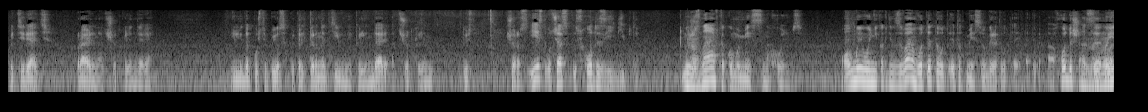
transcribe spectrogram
потерять правильный отсчет календаря. Или, допустим, появился какой-то альтернативный календарь, отсчет календаря. То есть, еще раз, есть вот сейчас исход из Египта. Мы же Да. знаем, в каком мы месяце находимся. Он, мы его никак не называем вот это вот этот месяц. Он говорит, вот э, э, ходишь азе Мы лахем.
